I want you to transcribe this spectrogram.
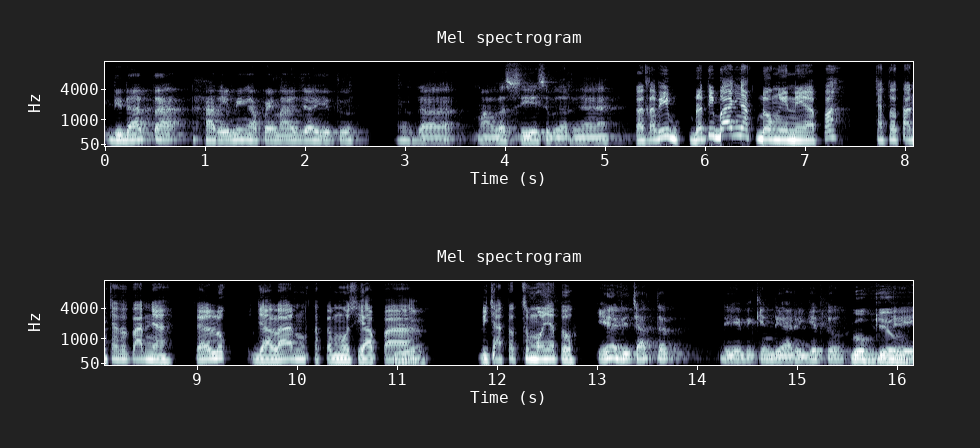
di data hari ini ngapain aja gitu. Agak males sih sebenarnya. Nah, tapi berarti banyak dong ini apa? Catatan-catatannya. Saya lu jalan ketemu siapa, dicatat semuanya tuh. Iya dicatat, dibikin diary gitu. Gokil. Jadi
